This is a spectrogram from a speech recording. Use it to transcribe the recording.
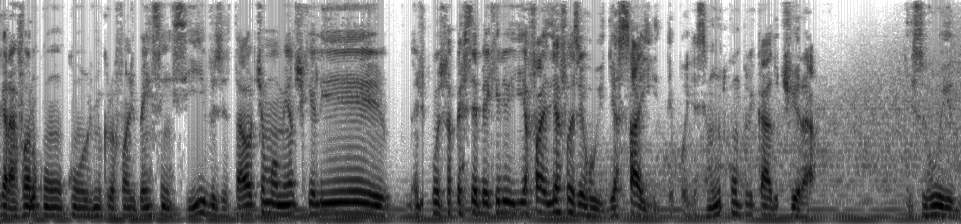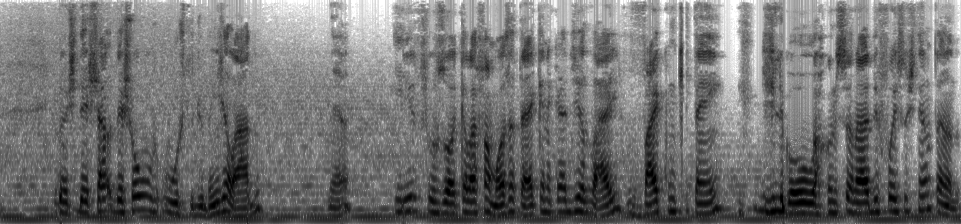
gravando com, com os microfones bem sensíveis e tal, tinha momentos que ele. A gente começou a perceber que ele ia, ia fazer ruído, ia sair depois, ia ser muito complicado tirar esse ruído. Então a gente deixou, deixou o estúdio bem gelado, né? E usou aquela famosa técnica de vai, vai com o que tem, desligou o ar-condicionado e foi sustentando.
